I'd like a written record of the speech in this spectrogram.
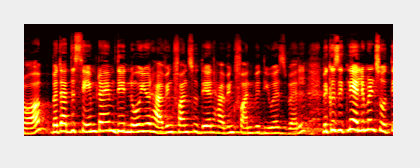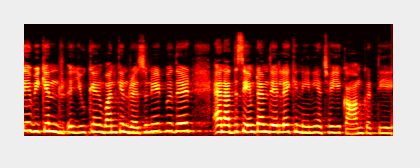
job but at the same time they know you having fun so they are having fun with you as well because اتنے ایلیمنٹس ہوتے ہیں we can you can one can resonate with it and at the same time there like کہ نہیں نہیں اچھا یہ کام کرتی ہے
